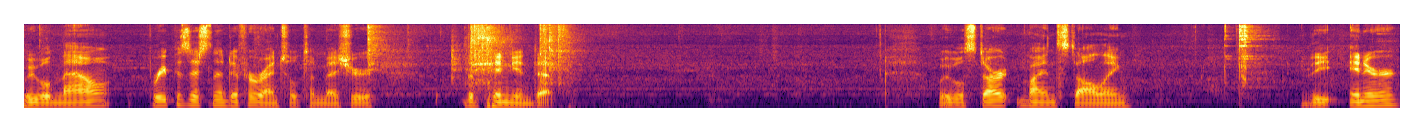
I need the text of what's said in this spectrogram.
We will now reposition the differential to measure the pinion depth. We will start by installing the inner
